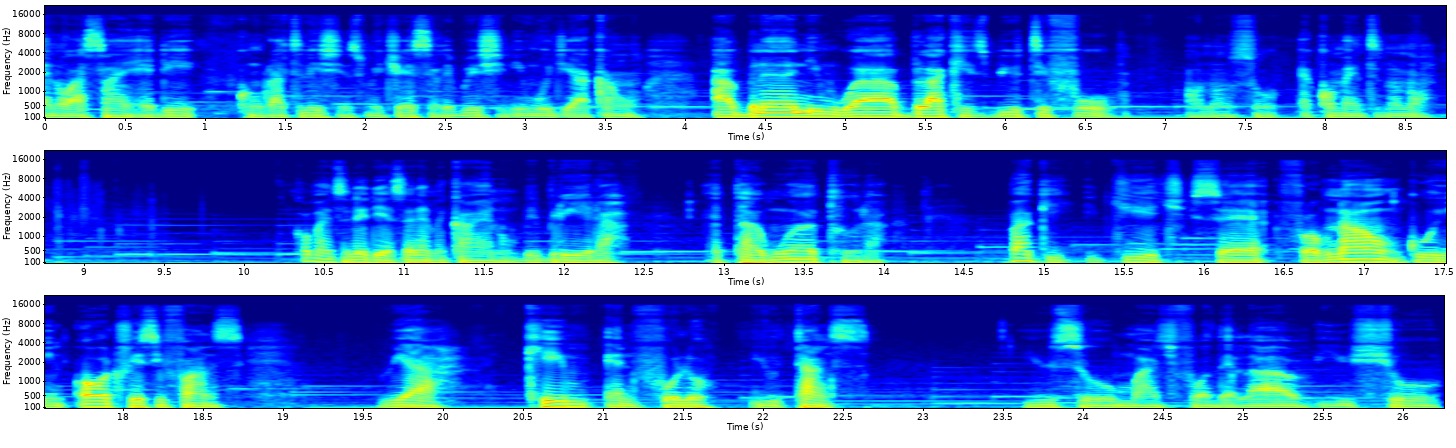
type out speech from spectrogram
Ɛna wasan ɛde congratulations metwerɛ celebration emoji aka ho abena nim waa black is beautiful. Oh, Ɔno nso ɛcomment no no. Comment no deɛ sɛdeɛ mekaeɛ no bebree da. Ɛtaa mu atora baggy gh sɛ from now going all tracy fans we are came and follow you. Thanks you so much for the love you show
